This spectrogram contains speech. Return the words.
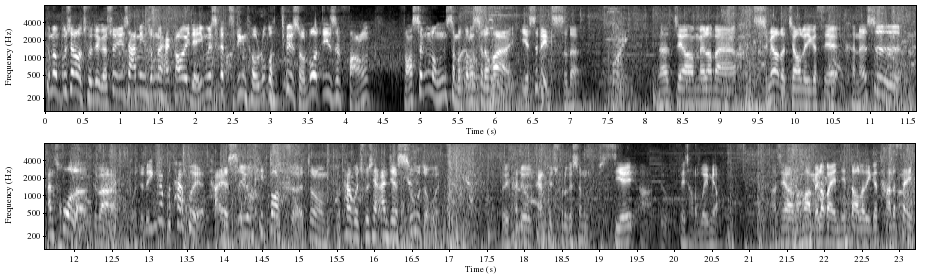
根本不需要出这个瞬域杀，命中率还高一点，因为是个指定头，如果对手落地是防防升龙什么东西的话，也是得吃的。那这样梅老板很奇妙的交了一个 C A，可能是按错了，对吧？我觉得应该不太会，他也是用 Hitbox 这种不太会出现按键失误这种问题，所以他就干脆出了个升 C A 啊，就非常的微妙。啊，这样的话梅老板已经到了一个他的赛点，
